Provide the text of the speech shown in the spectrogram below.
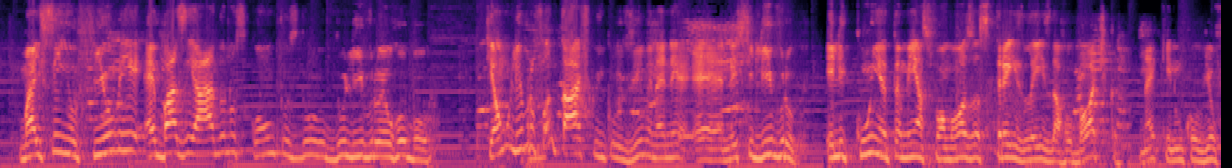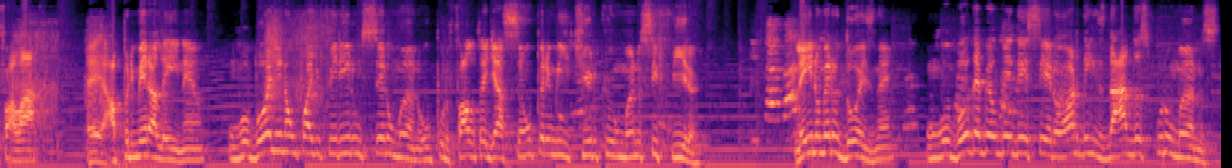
mas sim, o filme é baseado nos contos do, do livro Eu Robô. Que é um livro fantástico, inclusive, né? É, nesse livro ele cunha também as famosas três leis da robótica, né? Quem nunca ouviu falar é, a primeira lei, né? Um robô ele não pode ferir um ser humano ou por falta de ação permitir que o humano se fira. Lei número 2, né? Um robô deve obedecer ordens dadas por humanos,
